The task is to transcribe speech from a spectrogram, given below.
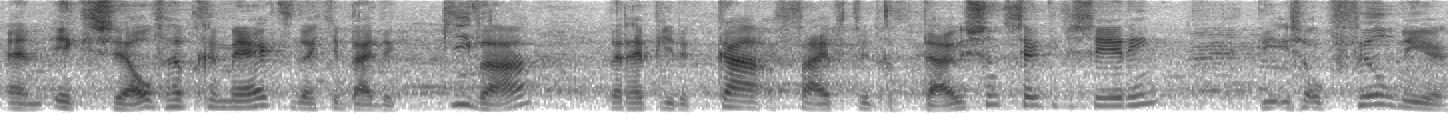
En ik zelf heb gemerkt dat je bij de Kiwa, daar heb je de K25000 certificering. Die is ook veel meer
